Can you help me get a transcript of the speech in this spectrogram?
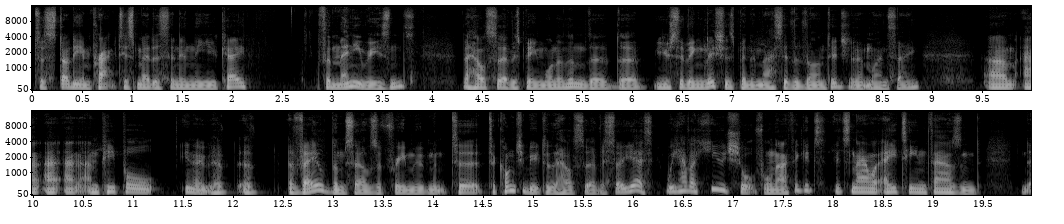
to study and practice medicine in the UK for many reasons the health service being one of them. The the use of English has been a massive advantage. I don't mind saying, um, and, and and people you know have, have availed themselves of free movement to to contribute to the health service. So yes, we have a huge shortfall now. I think it's it's now at eighteen thousand uh,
